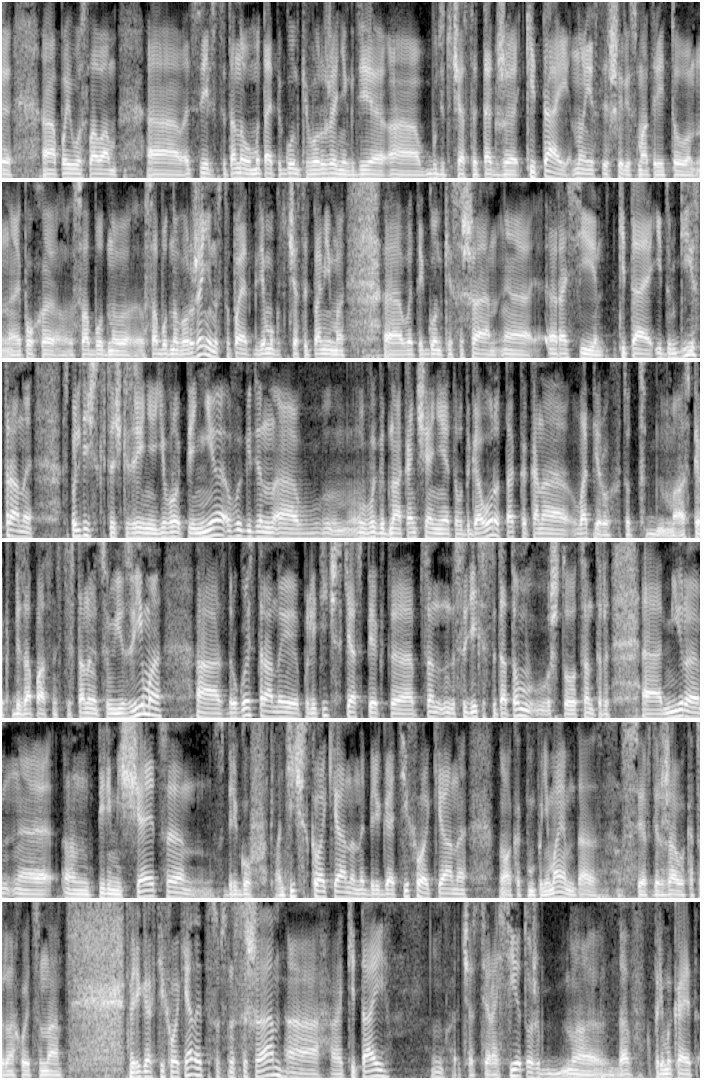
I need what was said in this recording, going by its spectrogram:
по его словам, это свидетельствует о новом этапе гонки вооружений, где будет участвовать также Китай. Но если шире смотреть, то эпоха свободного, свободного вооружения наступает, где могут участвовать помимо э, в этой гонке США, э, России, Китая и другие страны. С политической точки зрения Европе не выгоден, э, выгодно окончание этого договора, так как она, во-первых, тут аспект безопасности становится уязвима, а с другой стороны, политический аспект э, свидетельствует о том, что центр э, мира э, перемещается с берегов Атлантического океана на берега Тихого океана. Ну, а как мы понимаем, да, сверхдержавы, которые находятся на берегах Тихого океана, это, собственно, США, а, а Китай, ну, отчасти Россия тоже а, да, примыкает.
